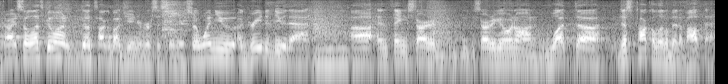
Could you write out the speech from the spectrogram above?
All right, so let's go on. Let's talk about junior versus senior. So when you agreed to do that, uh, and things started started going on, what? Uh, just talk a little bit about that,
